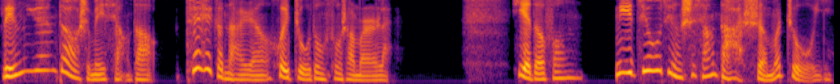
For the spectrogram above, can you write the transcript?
凌渊倒是没想到这个男人会主动送上门来。叶德风，你究竟是想打什么主意？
